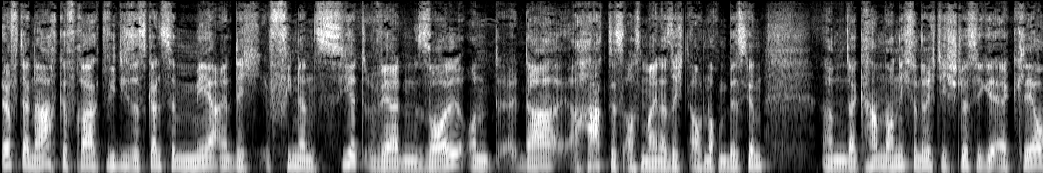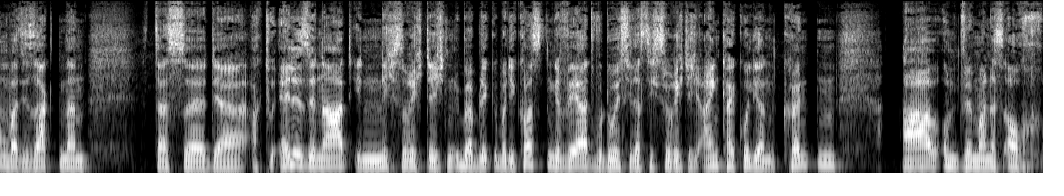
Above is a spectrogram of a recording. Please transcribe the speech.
öfter nachgefragt, wie dieses ganze Meer eigentlich finanziert werden soll. Und da hakt es aus meiner Sicht auch noch ein bisschen. Ähm, da kam noch nicht so eine richtig schlüssige Erklärung, weil sie sagten dann, dass äh, der aktuelle Senat ihnen nicht so richtig einen Überblick über die Kosten gewährt, wodurch sie das nicht so richtig einkalkulieren könnten. Ah, und wenn man es auch,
